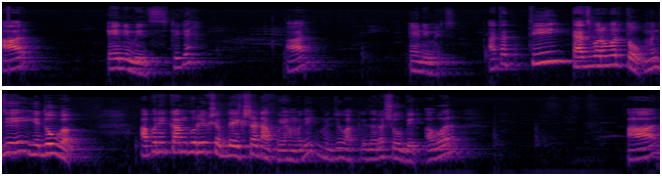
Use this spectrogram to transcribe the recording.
are enemies ठीक आहे? आर एनिमीज आता ती त्याचबरोबर तो म्हणजे हे दोघं. आपण एक काम करू एक शब्द एक्स्ट्रा टाकू यामध्ये म्हणजे वाक्य जरा शोभेल अवर आर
